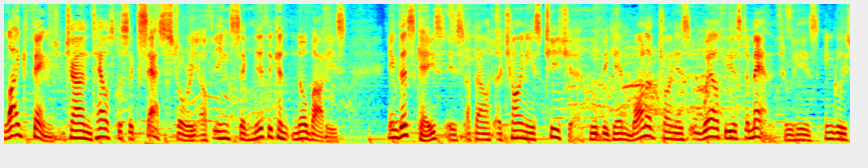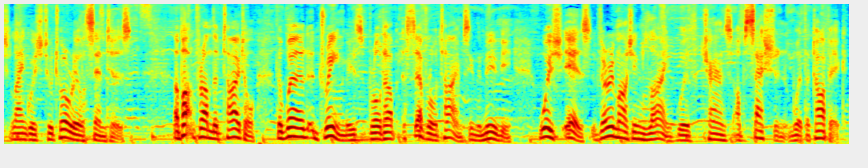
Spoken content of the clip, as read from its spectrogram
Like Finch, Chan tells the success story of insignificant nobodies. In this case, it's about a Chinese teacher who became one of China's wealthiest men through his English language tutorial centers. Apart from the title, the word dream is brought up several times in the movie, which is very much in line with Chan's obsession with the topic.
